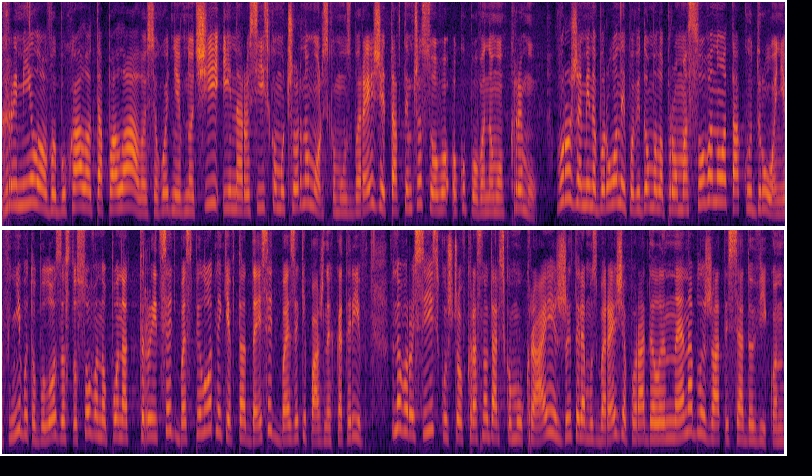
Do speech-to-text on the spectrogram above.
Гриміло, вибухало та палало сьогодні вночі і на російському чорноморському узбережжі та в тимчасово окупованому Криму. Вороже Міноборони повідомило про масовану атаку дронів. Нібито було застосовано понад 30 безпілотників та 10 безекіпажних катерів. В Новоросійську, що в Краснодарському краї, жителям узбережжя порадили не наближатися до вікон.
